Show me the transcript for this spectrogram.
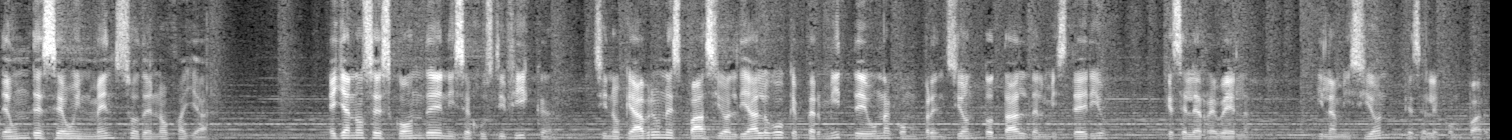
de un deseo inmenso de no fallar. Ella no se esconde ni se justifica, sino que abre un espacio al diálogo que permite una comprensión total del misterio que se le revela y la misión que se le comparte.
